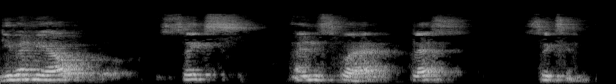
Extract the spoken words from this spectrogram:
Given we have 6n square plus 6n.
